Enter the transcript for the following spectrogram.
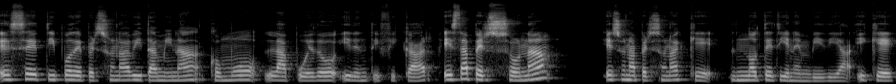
ese tipo de persona vitamina? ¿Cómo la puedo identificar? Esa persona es una persona que no te tiene envidia y que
